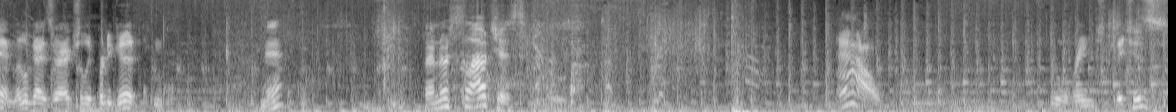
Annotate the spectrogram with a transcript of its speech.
Man, little guys are actually pretty good. Yeah. They're no slouches. Ow! Little ranged bitches.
